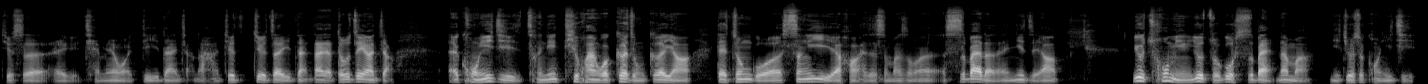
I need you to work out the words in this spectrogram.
就是哎，前面我第一段讲的哈，就就这一段，大家都这样讲。哎，孔乙己曾经替换过各种各样在中国生意也好，还是什么什么失败的人，你只要又出名又足够失败，那么你就是孔乙己。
